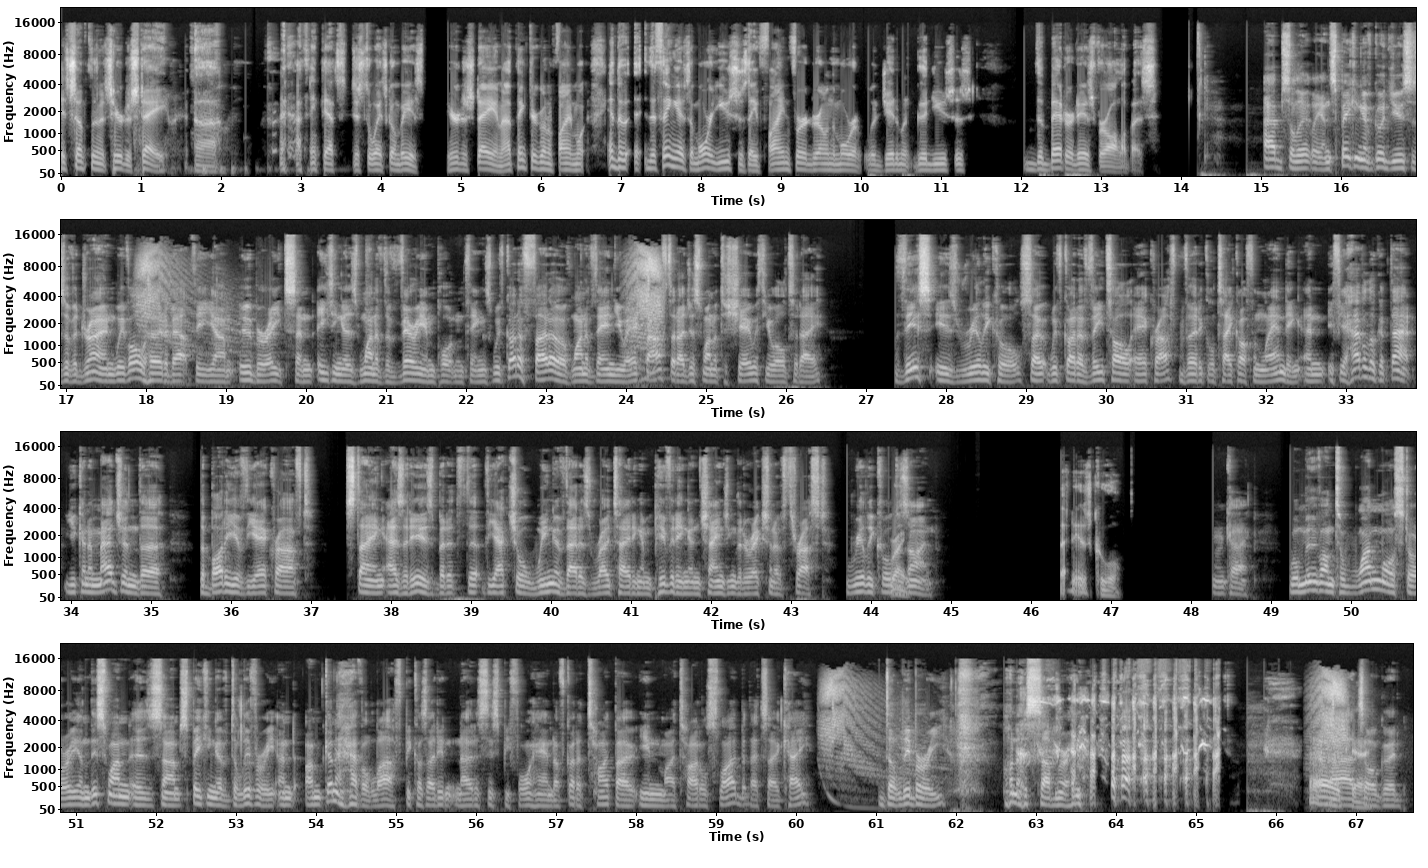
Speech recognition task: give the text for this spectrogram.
it's something that's here to stay. Uh, I think that's just the way it's going to be. It's here to stay, and I think they're going to find more. And the the thing is, the more uses they find for a drone, the more legitimate, good uses the better it is for all of us. Absolutely. And speaking of good uses of a drone, we've all heard about the um, Uber Eats and eating is one of the very important things. We've got a photo of one of their new aircraft that I just wanted to share with you all today. This is really cool. So we've got a VTOL aircraft, vertical takeoff and landing. And if you have a look at that, you can imagine the, the body of the aircraft staying as it is, but it's the, the actual wing of that is rotating and pivoting and changing the direction of thrust. Really cool right. design. That is cool. Okay. We'll move on to one more story, and this one is um, speaking of delivery. And I'm going to have a laugh because I didn't notice this beforehand. I've got a typo in my title slide, but that's okay. Delivery on a submarine. Ah, it's all good.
